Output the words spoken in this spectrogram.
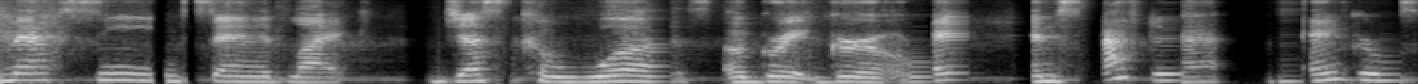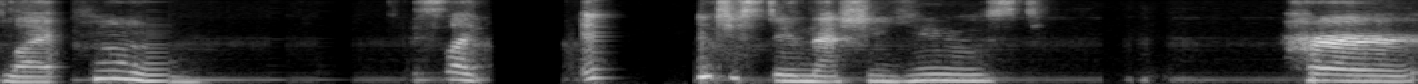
Maxine said like Jessica was a great girl, right? And after that, the anchor was like, hmm, it's like interesting that she used her,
